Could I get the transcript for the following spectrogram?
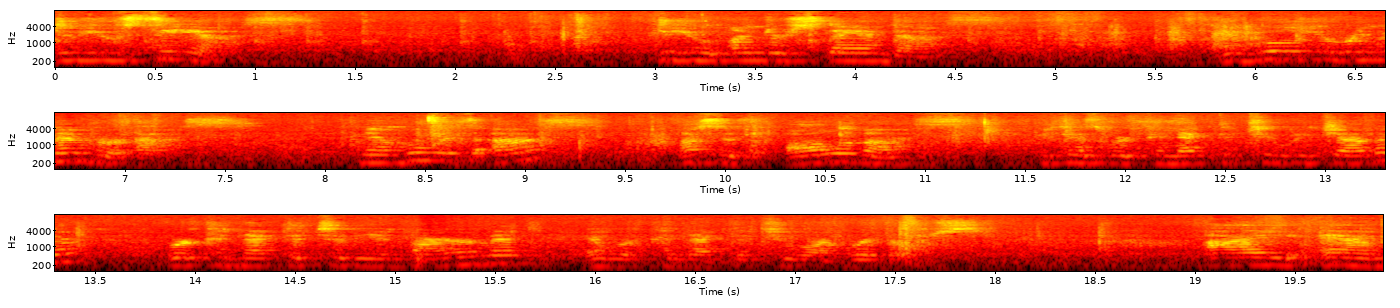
Do you see us? Do you understand us? And will you remember us? Now, who is us? Us is all of us because we're connected to each other, we're connected to the environment, and we're connected to our rivers. I am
